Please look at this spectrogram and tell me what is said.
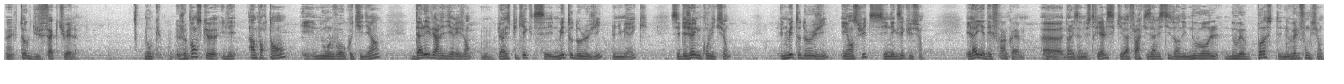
plutôt que du factuel. Donc je pense qu'il est important, et nous on le voit au quotidien, d'aller vers les dirigeants, mm. leur expliquer que c'est une méthodologie, le numérique, c'est déjà une conviction, une méthodologie, et ensuite c'est une exécution. Et là, il y a des freins quand même euh, mm. dans les industriels, c'est qu'il va falloir qu'ils investissent dans des nouveaux, nouveaux postes, des mm. nouvelles fonctions.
